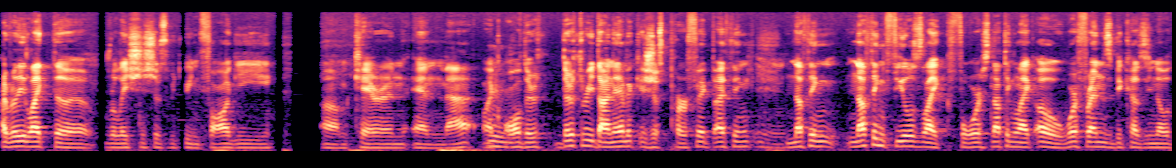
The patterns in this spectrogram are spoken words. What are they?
I really like the relationships between Foggy, um, Karen, and Matt. Like Mm. all their their three dynamic is just perfect. I think nothing nothing feels like forced. Nothing like oh we're friends because you know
